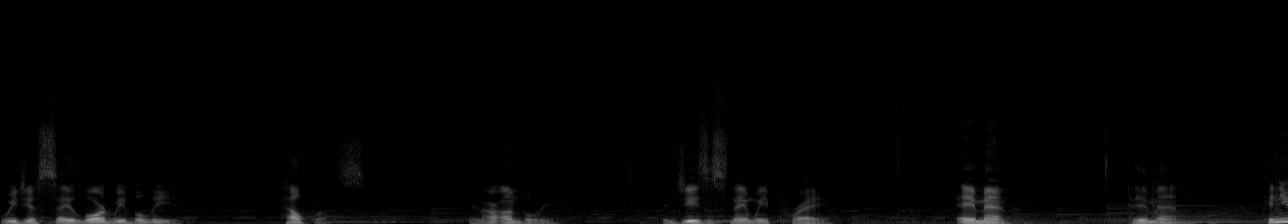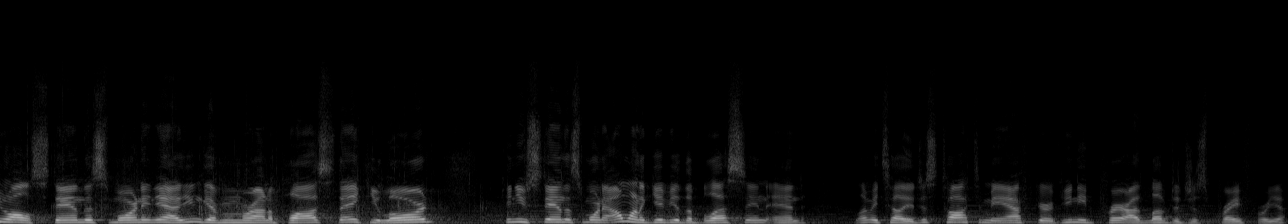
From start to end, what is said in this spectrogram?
we just say, Lord, we believe. Help us in our unbelief. In Jesus' name we pray. Amen. Amen. Can you all stand this morning? Yeah, you can give them a round of applause. Thank you, Lord. Can you stand this morning? I want to give you the blessing, and let me tell you, just talk to me after. If you need prayer, I'd love to just pray for you.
